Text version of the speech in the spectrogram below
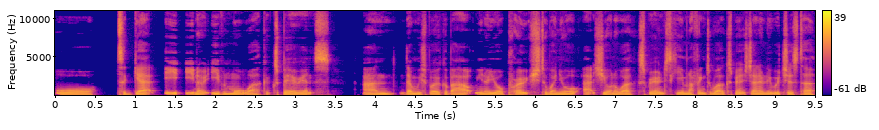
or to get you know even more work experience. And then we spoke about you know your approach to when you're actually on a work experience scheme and i think to work experience generally which is to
